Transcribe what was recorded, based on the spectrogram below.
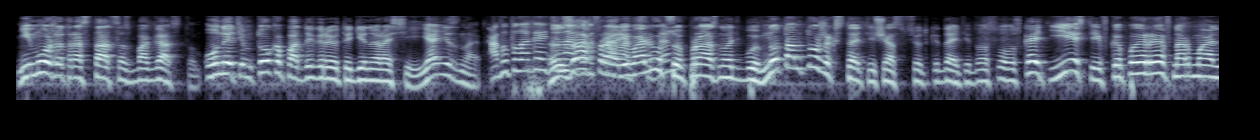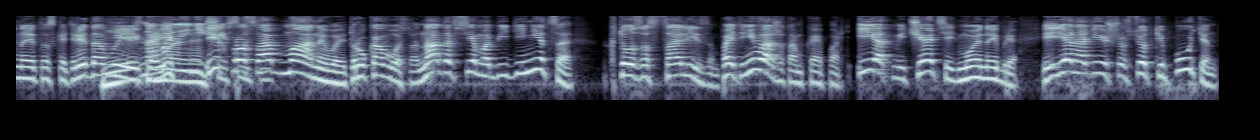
не может расстаться с богатством? Он этим только подыгрывает Единой России. Я не знаю. А вы полагаете, надо Завтра революцию праздновать будем. Но там тоже, кстати, сейчас все-таки дайте два слова сказать, есть и в КПРФ нормальные, так сказать, рядовые. Есть. Нормальные нищие, Их просто обманывает руководство. Надо всем объединиться, кто за социализм. Понимаете, не важно там какая партия. И отмечать 7 ноября. И я надеюсь, что все-таки Путин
